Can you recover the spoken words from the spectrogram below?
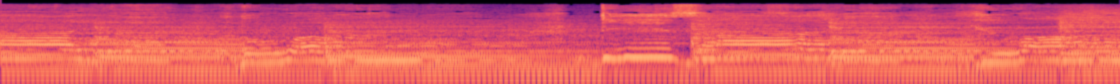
My fire, the one desire. You are.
